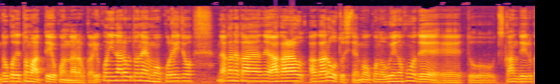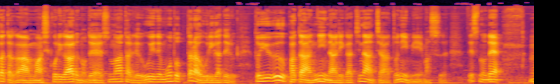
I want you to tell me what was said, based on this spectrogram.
どこで止まって横に並ぶか。横に並ぶとねもうこれ以上なかなか、ね、上がろう上がろうとしてもこの上の方で、えーと掴んでいる方が、まあ、しこりがあるので、そのあたりで上で戻ったら売りが出るというパターンになりがちなチャートに見えます。ですので、うん、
